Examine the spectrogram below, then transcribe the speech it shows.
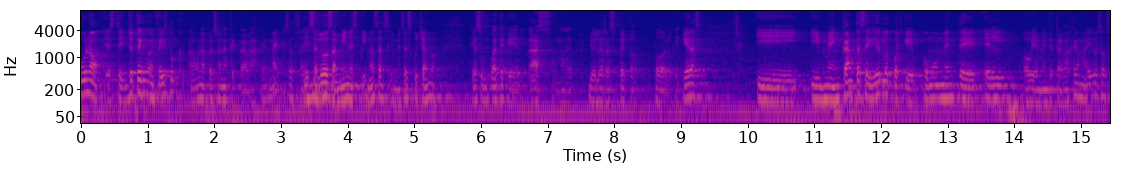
Uno, este, yo tengo en Facebook a una persona que trabaja en Microsoft. Ahí saludos a Min Espinosa, si me está escuchando, que es un cuate que, ah, yo le respeto todo lo que quieras. Y, y, me encanta seguirlo porque comúnmente él obviamente trabaja en Microsoft,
